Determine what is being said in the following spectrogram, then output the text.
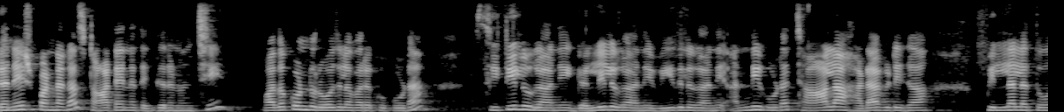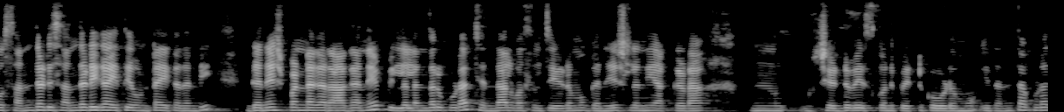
గణేష్ పండగ స్టార్ట్ అయిన దగ్గర నుంచి పదకొండు రోజుల వరకు కూడా సిటీలు కానీ గల్లీలు కానీ వీధులు కానీ అన్నీ కూడా చాలా హడావిడిగా పిల్లలతో సందడి సందడిగా అయితే ఉంటాయి కదండి. గణేష్ పండగ రాగానే పిల్లలందరూ కూడా చందాలు వసూలు చేయడము గణేష్లని అక్కడ షెడ్ వేసుకొని పెట్టుకోవడము ఇదంతా కూడా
